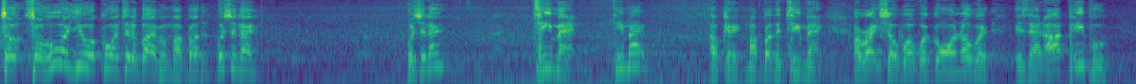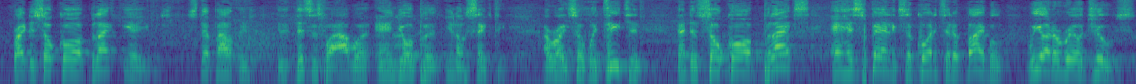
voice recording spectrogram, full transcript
So so who are you according to the Bible, my brother? What's your name? What's your name? T Mac. T Mac? Okay, my brother T Mac. All right, so what we're going over is that our people, right, the so-called black, yeah, you step out. This is for our and your, you know, safety. All right, so we're teaching that the so-called blacks and Hispanics, according to the Bible, we are the real Jews.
